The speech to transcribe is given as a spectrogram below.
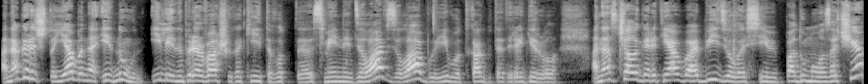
Она говорит, что я бы, на, и, ну, или, например, ваши какие-то вот э, семейные дела взяла бы, и вот как бы ты отреагировала. Она сначала говорит, я бы обиделась и подумала, зачем,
